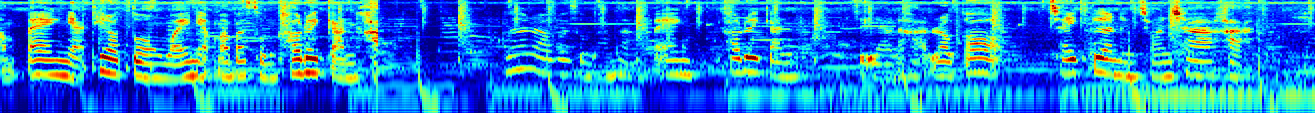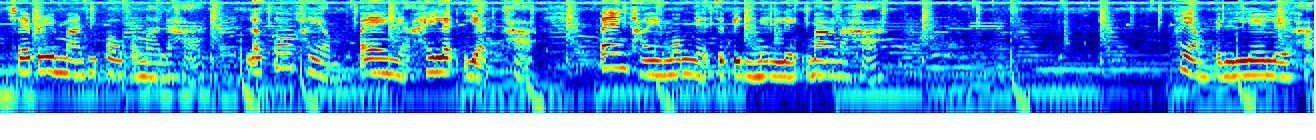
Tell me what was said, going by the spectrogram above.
3 แป้งเนี่ยที่เราตวงไว้เนี่ยมาผสมเข้าด้วยกันค่ะ เมื่อเราผสมทั้ง 3 แป้งเข้าด้วยกันเสร็จแล้วนะคะ เราก็ใช้เกลือ 1 ช้อนชาค่ะ ใช้ปริมาณที่พอประมาณนะคะ แล้วก็ขยำแป้งเนี่ยให้ละเอียดค่ะ แป้งเทาเยมอมเนี่ยจะเป็นเม็ดเล็กมากนะคะ ขยำไปเรื่อยๆเลยค่ะ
